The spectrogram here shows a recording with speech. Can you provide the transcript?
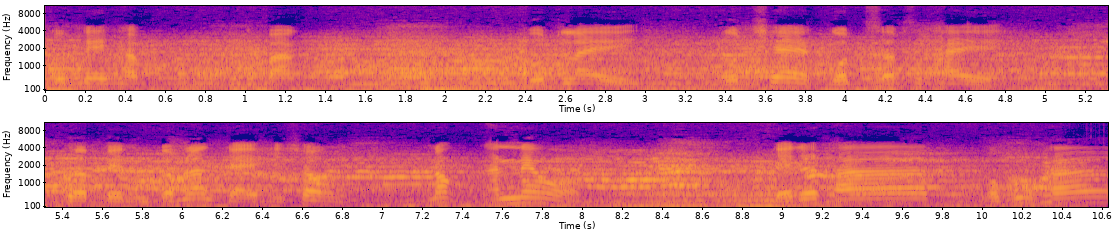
โอเคครับฝากกดไลค์กดแชร์กดซับสไครต์เพื่อเป็นกำลังใจให้ช่องนอกอันแนวเจอเด้อครับ ขอบคุณครับ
